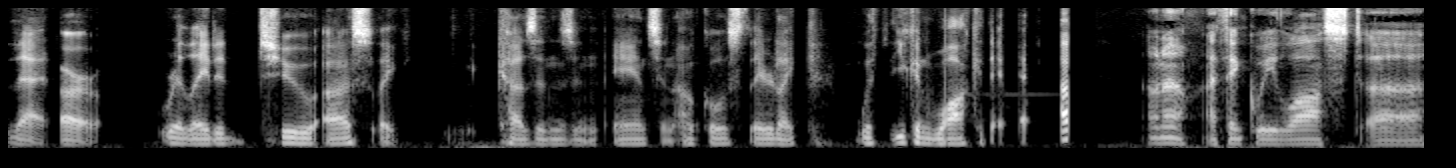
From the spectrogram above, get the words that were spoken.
that are related to us, like cousins and aunts and uncles. They're like with you can walk the Oh no, I think we lost. Uh,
